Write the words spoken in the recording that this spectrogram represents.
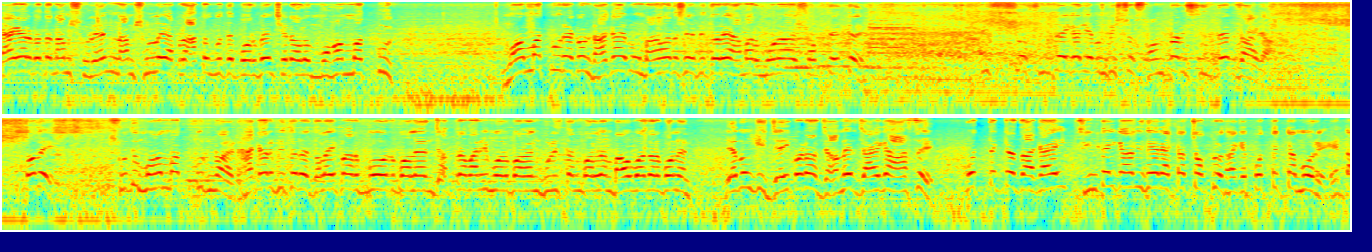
জায়গার কথা নাম শুনেন, নাম শুনলেই আপনারা আতঙ্কতে পড়বেন, সেটা হলো মোহাম্মদপুর। মোহাম্মদপুর এখন ঢাকা এবং বাংলাদেশের ভিতরে আমার মনে হয় সবচেয়ে বিশ্ব ছিনতাইকারী এবং বিশ্ব সন্ত্রাসীদের জায়গা। তবে শুধু মোহাম্মদপুর নয়, ঢাকার ভিতরে দোলাইপাড় মোড় বলেন, যাত্রাবাড়ি মোড় বলেন, গুলিস্তান বলেন, বাউবাজার বলেন, এবং কি যেই কটা জামের জায়গা আছে, প্রত্যেকটা জায়গায় ছিনতাইকারীদের একটা চক্র থাকে প্রত্যেকটা মোড়ে। এটা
